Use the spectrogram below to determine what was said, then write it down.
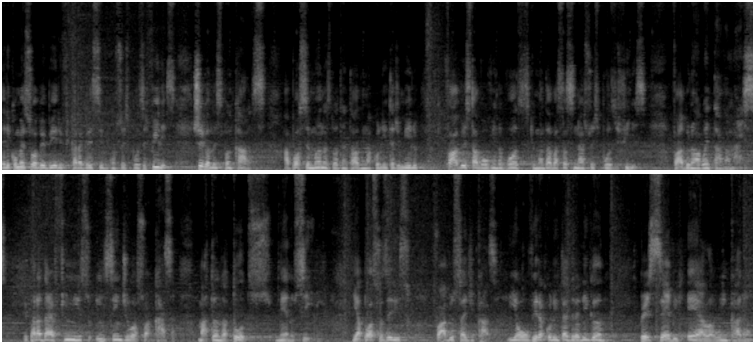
Ele começou a beber e ficar agressivo com sua esposa e filhas, chegando a espancá-las. Após semanas do atentado na colheita de milho, Fábio estava ouvindo vozes que mandavam assassinar sua esposa e filhas. Fábio não aguentava mais, e para dar fim nisso, incendiou a sua casa, matando a todos, menos ele. E após fazer isso, Fábio sai de casa, e ao ouvir a colheitadeira ligando, percebe ela o encarando,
